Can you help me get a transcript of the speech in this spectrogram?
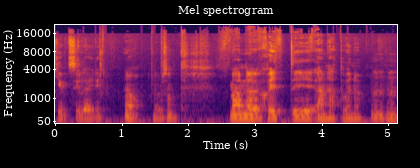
cutesy lady. Ja, det är sant. Men eh, skit i Anne Hathaway nu. Mhm.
